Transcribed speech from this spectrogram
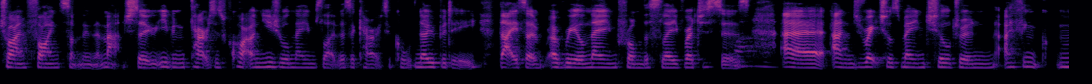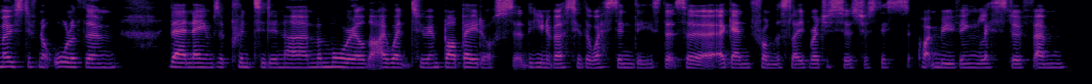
try and find something that matched. So even characters with quite unusual names, like there's a character called Nobody, that is a, a real name from the slave registers. Wow. Uh, and Rachel's main children, I think most, if not all of them, their names are printed in a memorial that I went to in Barbados at the University of the West Indies. That's uh, again from the slave registers. Just this quite moving list of um,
